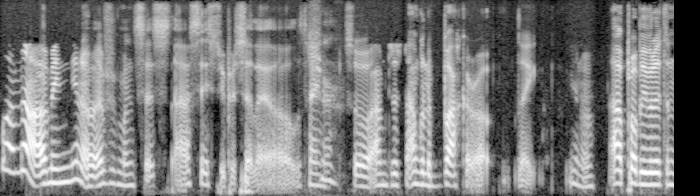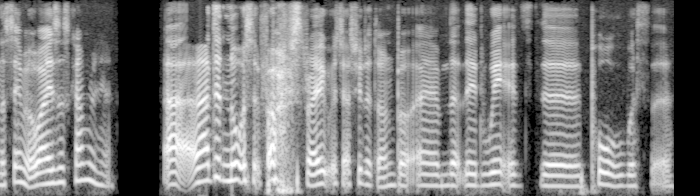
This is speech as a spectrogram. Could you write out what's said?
well, no, I mean you know everyone says I say stupid shit like that all the time. Sure. So I'm just I'm gonna back her up. Like you know I probably would have done the same. But why is this camera here? Uh, and I didn't notice at first, right, which I should have done, but um, that they'd weighted the pole with the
